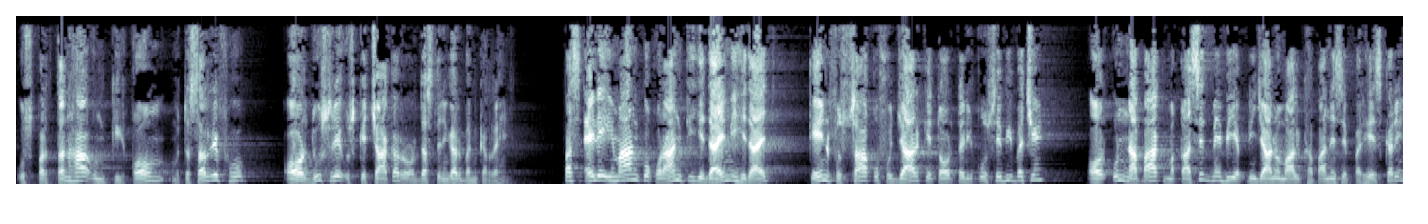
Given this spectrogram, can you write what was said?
اس پر تنہا ان کی قوم متصرف ہو اور دوسرے اس کے چاکر اور دست نگر بن کر رہیں۔ پس اہل ایمان کو قرآن کی یہ دائمی ہدایت کہ ان فساق و فجار کے طور طریقوں سے بھی بچیں اور ان ناپاک مقاصد میں بھی اپنی جان و مال کھپانے سے پرہیز کریں۔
